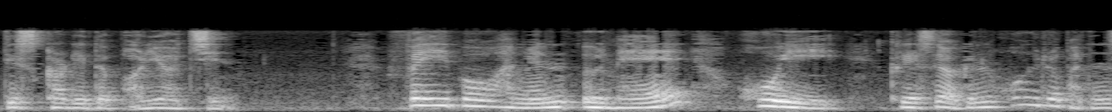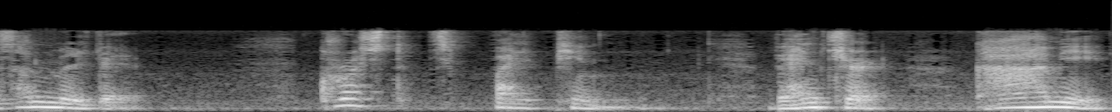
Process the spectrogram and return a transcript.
discarded 버려진 favor 하면 은혜, 호의 그래서 여기는 호의를 받은 선물들 crushed 짓밟힌 venture 감히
